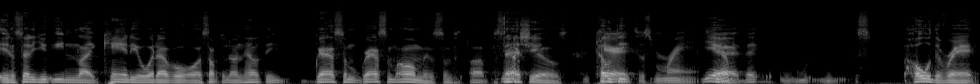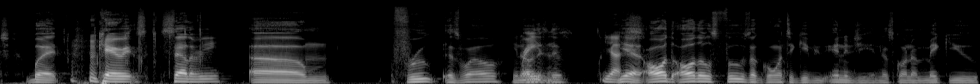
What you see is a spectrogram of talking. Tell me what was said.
instead of you eating like candy or whatever or something unhealthy, grab some grab some almonds, some uh, pistachios, healthy. Carrots with some ranch. Yeah, they, hold the ranch, but carrots, celery, um, fruit as well. You know, Raisins. yes yeah, all the, all those foods are going to give you energy, and it's going to make you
